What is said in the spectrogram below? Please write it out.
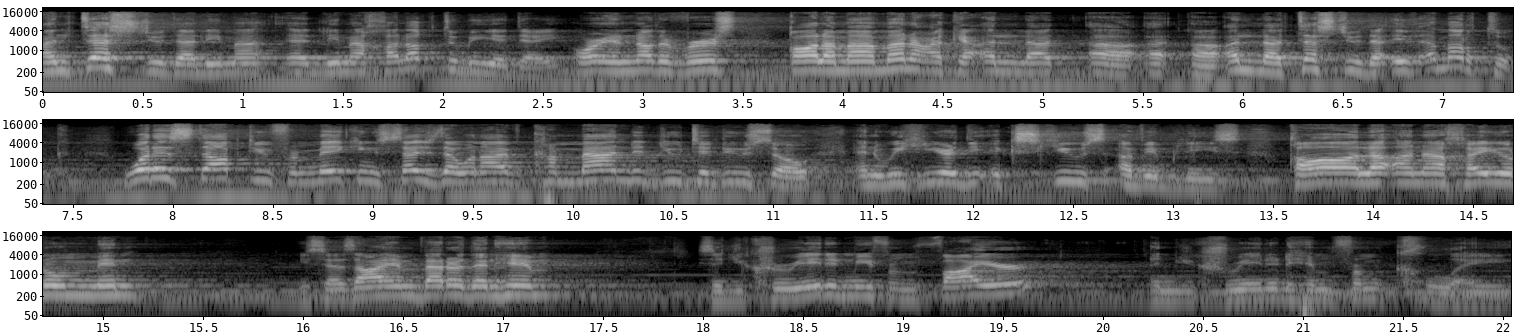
أن تسجد لما لما خلقت بيدي or in another verse قال ما منعك ألا ألا تسجد إذ أمرتك what has stopped you from making sajda when I've commanded you to do so? And we hear the excuse of Iblis. قَالَ أَنَا خَيْرٌ مِّن He says, I am better than him. He said, You created me from fire and you created him from clay.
